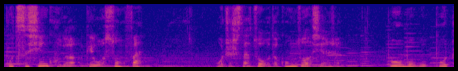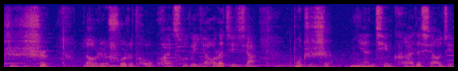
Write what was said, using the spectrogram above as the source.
不辞辛苦地给我送饭。我只是在做我的工作，先生。不不不，不只是。老人说着头，快速地摇了几下。不只是年轻可爱的小姐。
